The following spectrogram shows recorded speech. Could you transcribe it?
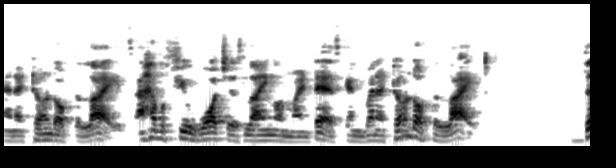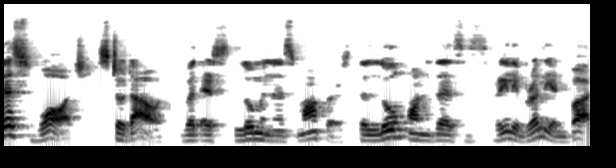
and I turned off the lights, I have a few watches lying on my desk and when I turned off the light, this watch stood out with its luminous markers. The lume on this is really brilliant, but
